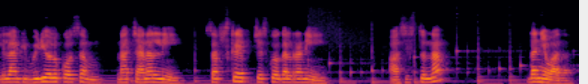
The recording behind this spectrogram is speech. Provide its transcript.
ఇలాంటి వీడియోల కోసం నా ఛానల్ని సబ్స్క్రైబ్ చేసుకోగలరని ఆశిస్తున్నా. ధన్యవాదాలు.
